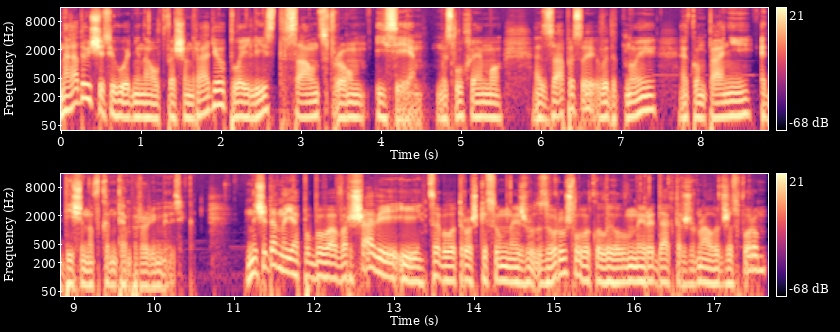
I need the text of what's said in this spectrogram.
Нагадую, що сьогодні на Old Fashion Radio плейліст Sounds from ECM. Ми слухаємо записи видатної компанії Edition of Contemporary Music. Нещодавно я побував в Варшаві, і це було трошки сумно і зворушливо, коли головний редактор журналу Jazz Forum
